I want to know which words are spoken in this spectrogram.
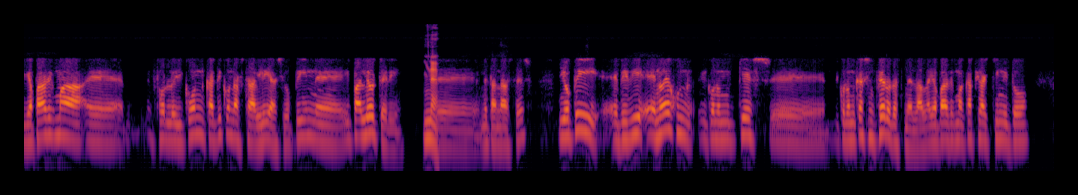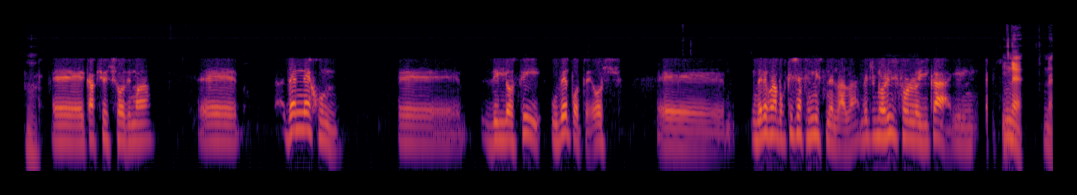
για παράδειγμα, φορολογικών κατοίκων Αυστραλίας, οι οποίοι είναι οι παλαιότεροι ναι. μετανάστες, οι οποίοι επειδή ενώ έχουν οικονομικές, οικονομικά συμφέροντα στην Ελλάδα, για παράδειγμα κάποιο ακίνητο, ε, κάποιο εισόδημα, ε, δεν έχουν ε, δηλωθεί ουδέποτε ως ε, δεν έχουν αποκτήσει αφημί στην Ελλάδα, δεν τους γνωρίζει φορολογικά η ελληνική Ναι, ναι.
